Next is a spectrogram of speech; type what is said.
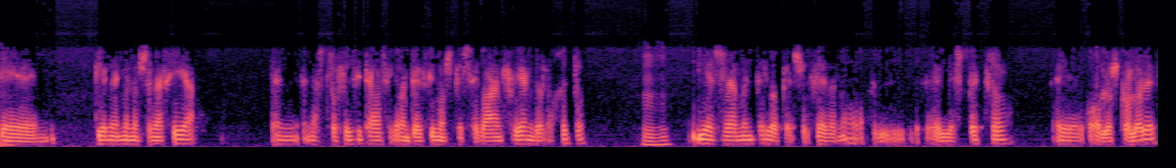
eh, tiene menos energía. En, en, astrofísica básicamente decimos que se va enfriando el objeto y es realmente lo que sucede, ¿no? El, espectro eh, o los colores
